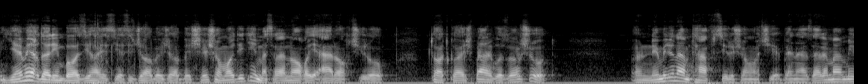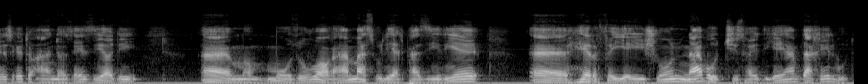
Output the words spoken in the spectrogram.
یه مقدار این بازی های سیاسی جابجا جا بشه شما دیدین مثلا آقای عراقچی رو دادگاهش برگزار شد. نمی‌دونم تفسیر شما چیه. به نظر من می‌رسه که تو اندازه زیادی موضوع واقعا مسئولیت پذیری حرفه ایشون نبود چیزهای دیگه هم دخیل بود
